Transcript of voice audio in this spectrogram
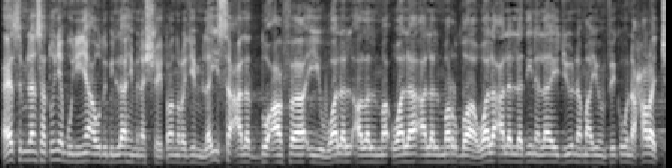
Ayat 91-nya bunyinya A'udzubillahi minasyaitonirrajim laisa 'alal du'afa'i wala 'alal wala 'alal marda wala 'alal ladina la yajiduna ma yunfikuna haraj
